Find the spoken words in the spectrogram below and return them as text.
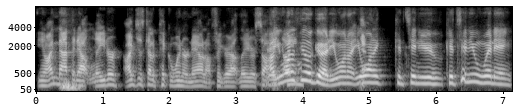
You know, I map it out later. I just got to pick a winner now, and I'll figure it out later. So yeah, I, you want to feel good. You want to you yeah. want to continue continue winning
